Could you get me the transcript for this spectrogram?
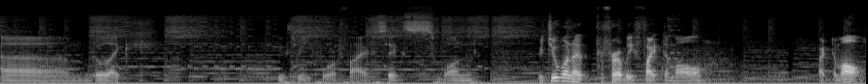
Um, go like two, three, four, five, six, one. We do want to preferably fight them all. Fight them all.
